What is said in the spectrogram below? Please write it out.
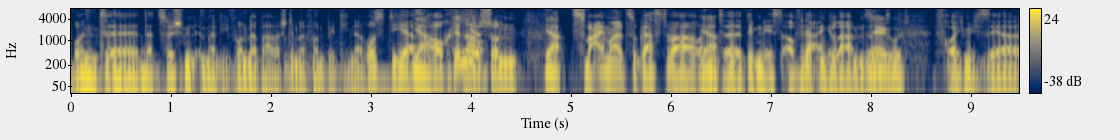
Und äh, dazwischen immer die wunderbare Stimme von Bettina Rust, die ja, Ja, auch genau. hier schon Ja. zweimal zu Gast war und Ja. äh, demnächst auch wieder eingeladen wird. Sehr gut. Freue ich mich sehr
